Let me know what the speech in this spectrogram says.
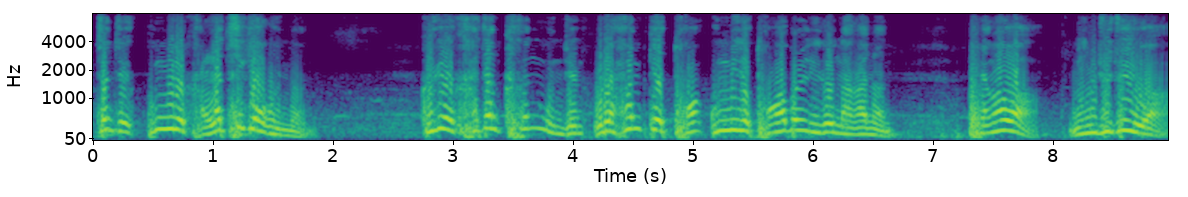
전체 국민을 갈라치게 하고 있는 그게 가장 큰 문제. 우리 함께 통- 국민적 통합을 이뤄 나가는 평화와 민주주의와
